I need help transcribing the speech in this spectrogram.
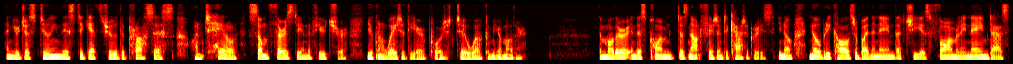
and you're just doing this to get through the process until some Thursday in the future you can wait at the airport to welcome your mother the mother in this poem does not fit into categories. You know, nobody calls her by the name that she is formally named as.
